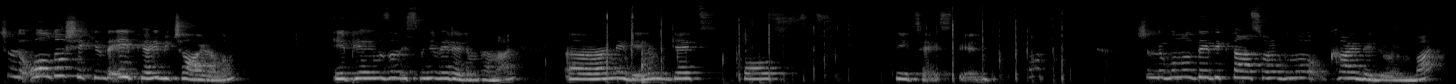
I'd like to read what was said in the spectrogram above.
Şimdi olduğu şekilde API'yi bir çağıralım. API'mızın ismini verelim hemen. Ee, ne diyelim? Get post details diyelim. Şimdi bunu dedikten sonra bunu kaydediyorum ben.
